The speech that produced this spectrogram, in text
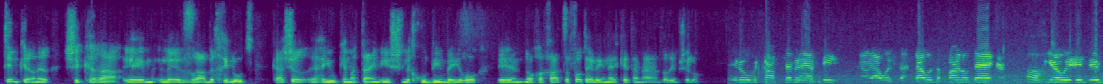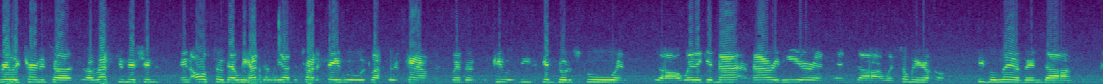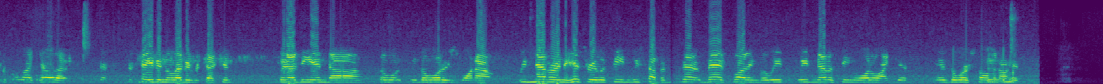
טים קרנר, שקרא אה, לעזרה בחילוץ כאשר היו כ-200 איש לכודים בעירו אה, נוכח ההצפות האלה, הנה קטע מהדברים שלו. It over top seven and a half feet. You know, that was the, that was the final dagger. Oh. You know, it, it really turned into a rescue mission, and also that we had to we had to try to save what was left of the town, where the, the people these kids go to school and uh, where they get ma- married here, and, and uh, where so many people live, and uh, like hell to save in the levee protection. But at the end, uh, the the water just won out. We've never in the history of Lafitte, we suffered bad flooding, but we've, we've never seen water like this. It's the worst storm in our history.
